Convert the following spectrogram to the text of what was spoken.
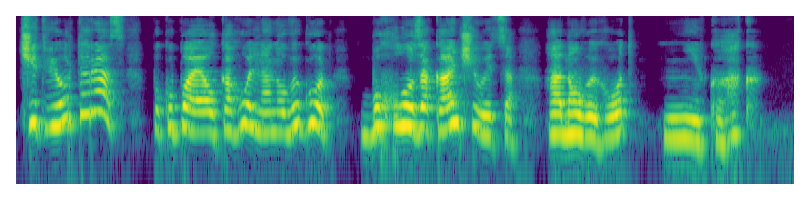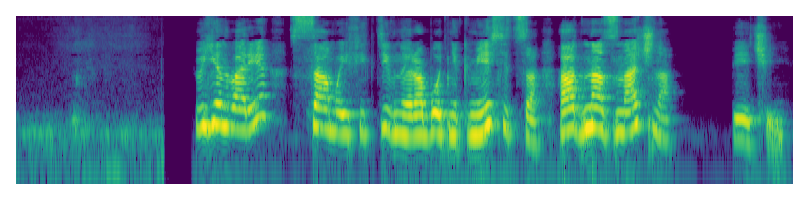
Четвертый раз, покупая алкоголь на Новый год, бухло заканчивается, а Новый год никак. В январе самый эффективный работник месяца однозначно печень.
